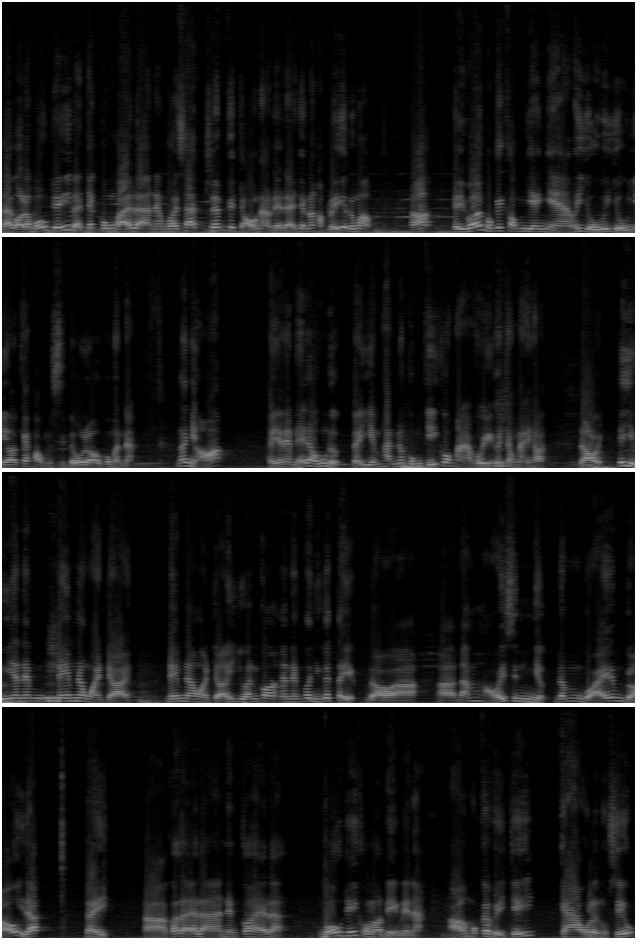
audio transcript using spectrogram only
đã gọi là bố trí là chắc cũng phải là anh em phải sắp xếp cái chỗ nào để để cho nó hợp lý đúng không? Đó thì với một cái không gian nhà ví dụ ví dụ như cái phòng studio của mình nè nó nhỏ thì anh em để đâu cũng được tại vì âm thanh nó cũng chỉ có hòa quyền ở trong này thôi. Rồi ví dụ như anh em đem ra ngoài trời đem ra ngoài trời ví dụ anh có anh em có những cái tiệc rồi à, à, đám hỏi sinh nhật đám quải đám gỗ gì đó thì à, có thể là anh em có thể là bố trí con lo điện này nè ở một cái vị trí cao lên một xíu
